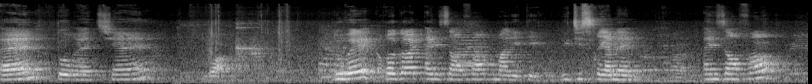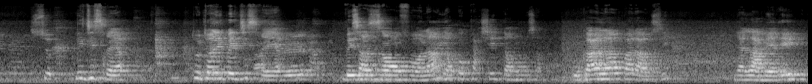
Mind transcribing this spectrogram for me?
1 Corinthiens 3. Vous pouvez regarder les enfants comment ils étaient. Les distraire même. Les enfants, les distraire. Tout le temps, ils peuvent distraire. Mais ces enfants-là, ils sont encore cachés dans nous. Au cas là, pas là aussi. Il y a l'Amérique,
